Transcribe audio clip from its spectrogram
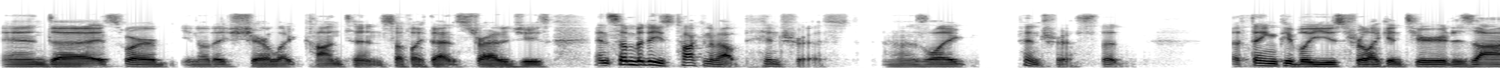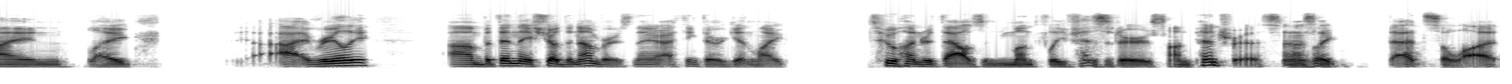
and uh, it's where you know they share like content and stuff like that and strategies. And somebody's talking about Pinterest, and I was like, Pinterest, that the thing people use for like interior design, like, I really. Um, but then they showed the numbers, and they, I think they were getting like 200,000 monthly visitors on Pinterest, and I was like, that's a lot.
